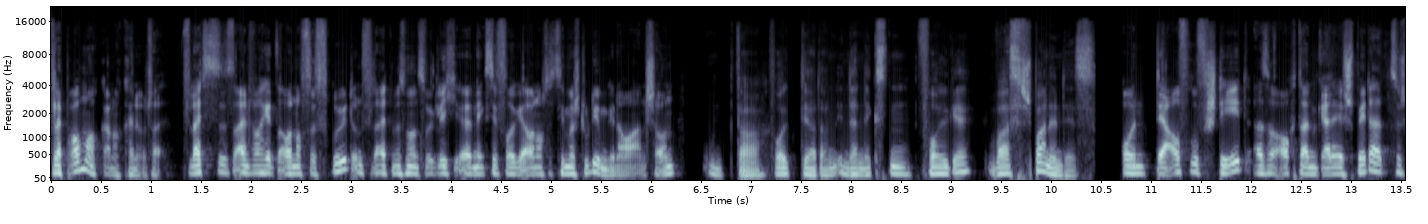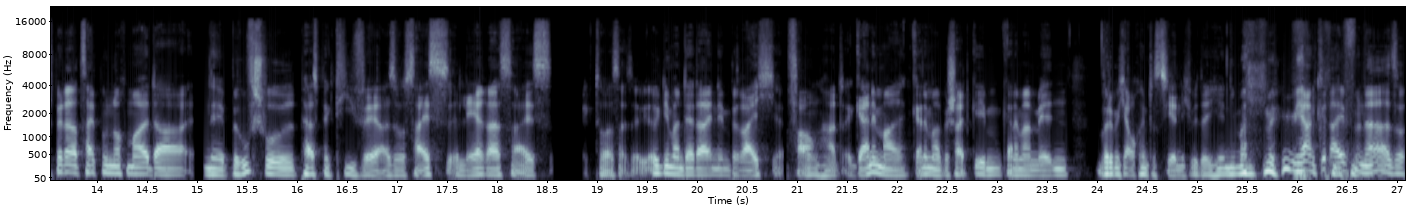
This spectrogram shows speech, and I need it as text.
Vielleicht brauchen wir auch gar noch kein Urteil. Vielleicht ist es einfach jetzt auch noch verfrüht und vielleicht müssen wir uns wirklich äh, nächste Folge auch noch das Thema Studium genauer anschauen. Und da folgt ja dann in der nächsten Folge was Spannendes. Und der Aufruf steht, also auch dann gerne später, zu späterer Zeitpunkt nochmal da eine Berufsschulperspektive, also sei es Lehrer, sei es Rektor, sei es irgendjemand, der da in dem Bereich Erfahrung hat, gerne mal, gerne mal Bescheid geben, gerne mal melden. Würde mich auch interessieren. Ich würde hier niemanden irgendwie angreifen. Ne? Also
